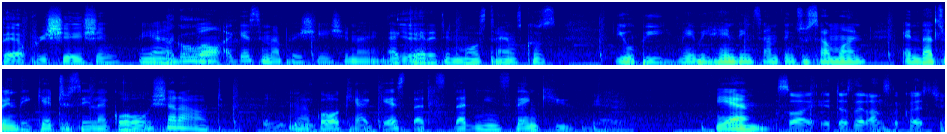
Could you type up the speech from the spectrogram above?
their appreciation. Yeah. Like, oh. Well, I guess in appreciation, I, I Yeah. get it in most times because you'll be maybe handing something to someone, and that's when they get to say like, "Oh, shout out." I'm like, "Oh, okay, I guess that's that means thank you." Yeah. So I, it does that answer the question?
